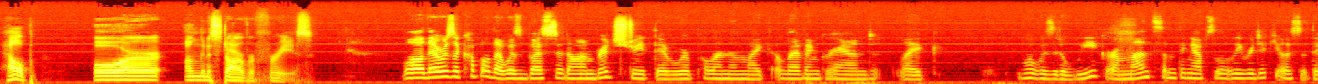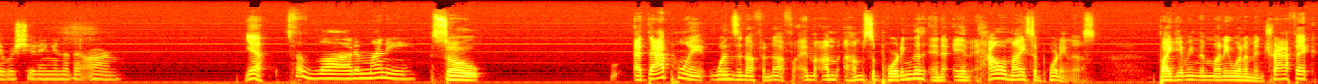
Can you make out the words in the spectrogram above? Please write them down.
help, or I'm gonna starve or freeze. well, there was a couple that was busted on Bridge Street. They were pulling in like 11 grand, like, what was it, a week or a month? Something absolutely ridiculous that they were shooting into their arm. Yeah. It's a lot of money. So at that point, when's enough enough? I'm I'm, I'm supporting this, and, and how am I supporting this? By giving them money when I'm in traffic,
